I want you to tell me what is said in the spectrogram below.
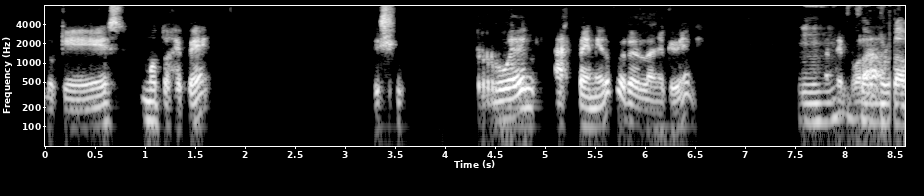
lo que es MotoGP rueden hasta enero, pero el año que viene. La temporada. Fórmula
